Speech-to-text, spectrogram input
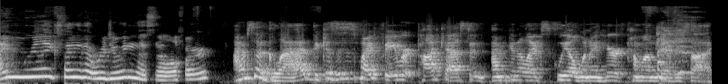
I'm really excited that we're doing this, Nilofer. I'm so glad because this is my favorite podcast, and I'm gonna like squeal when I hear it come on the other side.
